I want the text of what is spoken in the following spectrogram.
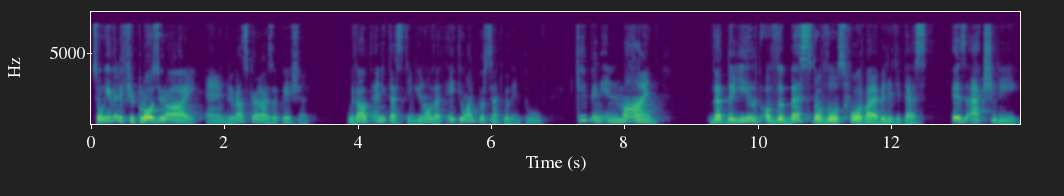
So even if you close your eye and revascularize a patient without any testing, you know that 81% will improve, keeping in mind that the yield of the best of those four viability tests is actually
